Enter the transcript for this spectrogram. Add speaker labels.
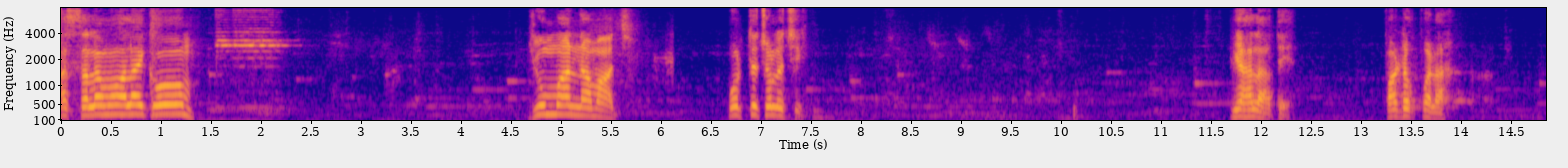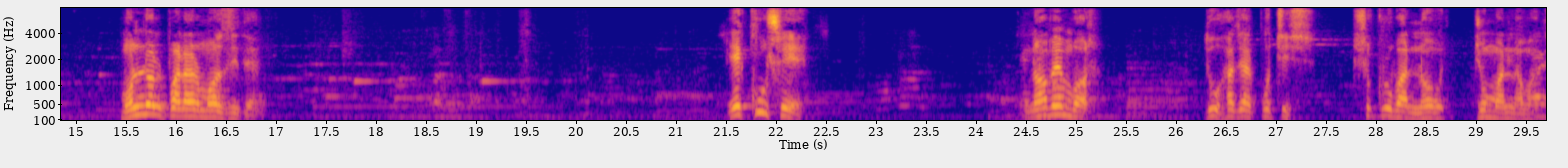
Speaker 1: আসসালামু আলাইকুম। জুম্মার নামাজ পড়তে চলেছি। বিহালাতে পাঠকপাড়া মণ্ডল পাড়ার মসজিদে। একুশে নভেম্বর দু হাজার পঁচিশ, শুক্রবার ন জুম্মার নামাজ।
